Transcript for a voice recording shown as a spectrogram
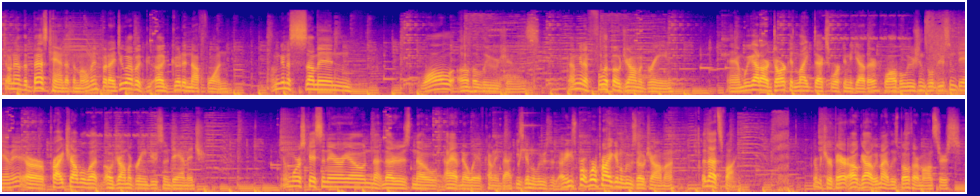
Don't have the best hand at the moment, but I do have a, a good enough one. I'm to summon... Wall of Illusions. I'm to flip Ojama Green. And we got our Dark and Light decks working together. Wall of Illusions will do some damage, or Pride Shout will let Ojama Green do some damage. In worst case scenario, no, there's no, I have no way of coming back. He's gonna lose it. He's, we're probably gonna lose Ojama, but that's fine. Premature Burial. Oh god, we might lose both our monsters.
